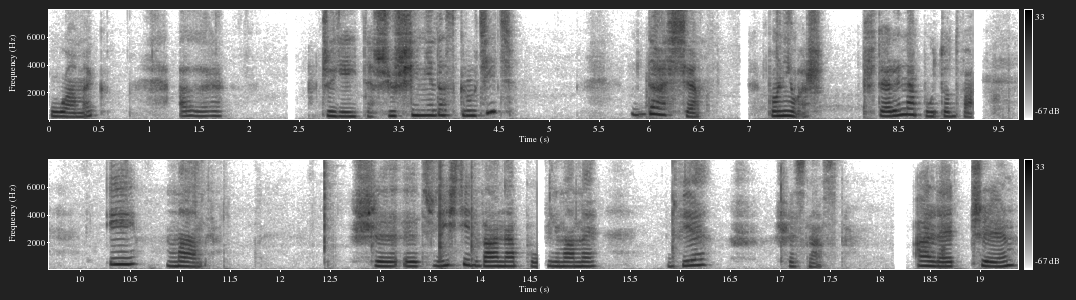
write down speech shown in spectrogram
ułamek, ale czy jej też już się nie da skrócić? Da się, ponieważ 4 na pół to 2. I mamy szy- y, 32 na pół, czyli mamy dwie szesnaste. Ale czy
